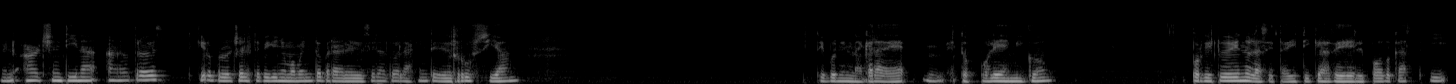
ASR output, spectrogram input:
en Argentina. Ah, otra vez quiero aprovechar este pequeño momento para agradecer a toda la gente de Rusia. Estoy poniendo una cara de mm, esto es polémico. Porque estuve viendo las estadísticas del podcast y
